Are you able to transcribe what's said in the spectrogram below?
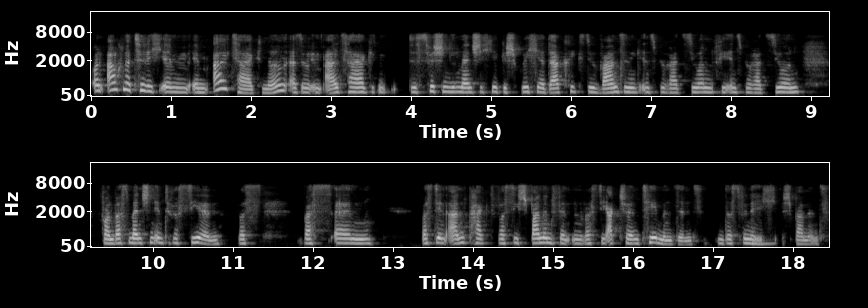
Und auch natürlich im, im Alltag, ne? Also im Alltag, das zwischenmenschliche Gespräche, da kriegst du wahnsinnig Inspiration, viel Inspiration von was Menschen interessieren, was, was, ähm, was den anpackt, was sie spannend finden, was die aktuellen Themen sind. Und das finde mhm. ich spannend.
